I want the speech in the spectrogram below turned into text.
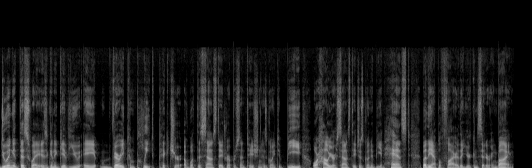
Doing it this way is going to give you a very complete picture of what the soundstage representation is going to be or how your soundstage is going to be enhanced by the amplifier that you're considering buying.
